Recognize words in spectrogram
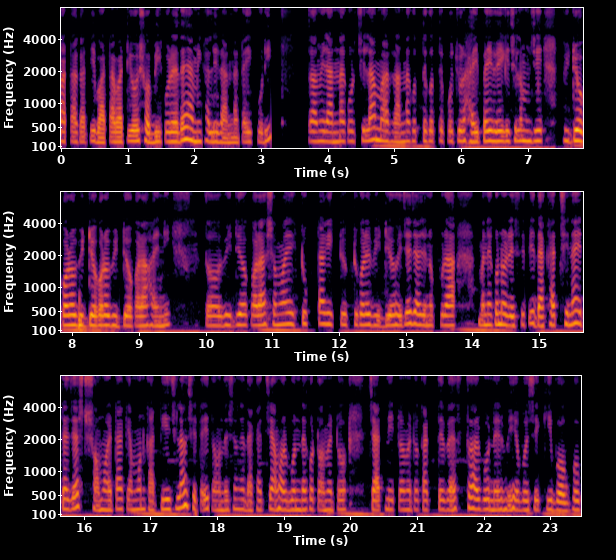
কাটাকাটি বাটাবাটিও সবই করে দেয়। আমি খালি রান্নাটাই করি। তো আমি রান্না করছিলাম আর রান্না করতে করতে প্রচুর হাইফাই হয়ে গেছিলাম যে, ভিডিও করো ভিডিও করো, ভিডিও করা হয়নি। তো ভিডিও করার সময় টুকটাক একটু একটু করে ভিডিও হয়ে যায়, যার জন্য পুরা মানে কোনো রেসিপি দেখাচ্ছি না। এটা জাস্ট সময়টা কেমন কাটিয়েছিলাম সেটাই তোমাদের সঙ্গে দেখাচ্ছি। আমার বোন দেখো টমেটো চাটনি, টমেটো কাটতে ব্যস্ত আর বোনের মেয়ে বসে কি বক বক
